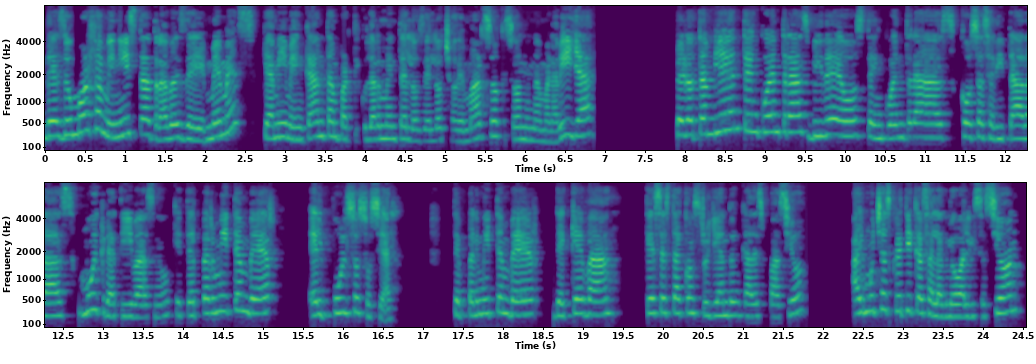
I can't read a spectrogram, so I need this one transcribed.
Desde humor feminista a través de memes, que a mí me encantan, particularmente los del 8 de marzo, que son una maravilla. Pero también te encuentras videos, te encuentras cosas editadas muy creativas, ¿no? Que te permiten ver el pulso social, te permiten ver de qué va, qué se está construyendo en cada espacio. Hay muchas críticas a la globalización,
